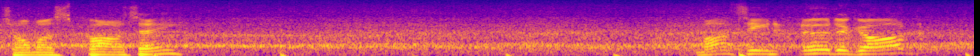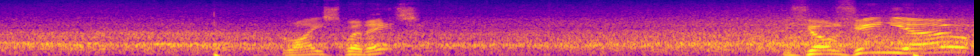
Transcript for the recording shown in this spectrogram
Thomas Partey. Martin Odegaard. Rice with it. Jorginho.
